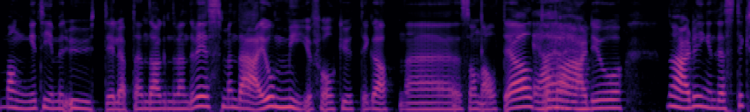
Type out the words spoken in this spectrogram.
mange timer ute i løpet av en dag nødvendigvis, men det er jo mye folk ute i gatene sånn alt i alt. Ja, Og nå ja, ja. er det jo nå er det jo ingen restrik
